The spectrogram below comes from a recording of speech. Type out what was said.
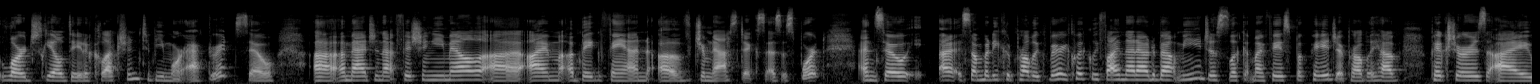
large scale data collection to be more accurate. So, uh, imagine that phishing email. Uh, I'm a big fan of gymnastics as a sport, and so uh, somebody could probably very quickly find that out about me. Just look at my Facebook page. I probably have pictures. I,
